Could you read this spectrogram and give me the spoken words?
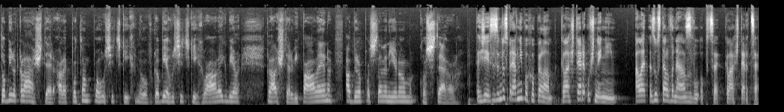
to byl klášter, ale potom po husických, no v době husických válek byl klášter vypálen a byl postaven jenom kostel. Takže jestli jsem to správně pochopila, klášter už není, ale zůstal v názvu obce Klášterce.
